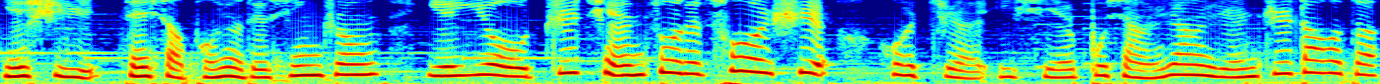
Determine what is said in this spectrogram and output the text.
也许在小朋友的心中，也有之前做的错事，或者一些不想让人知道的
